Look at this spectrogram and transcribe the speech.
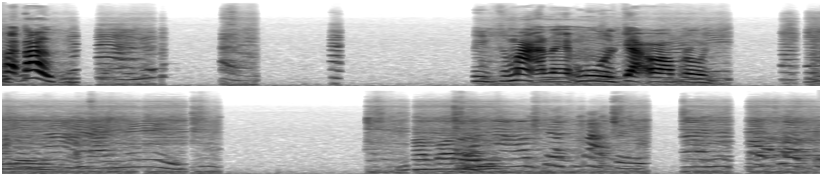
Phát đâu thì cái mạ này mua chạo ọp rồi. Hãy subscribe cho kênh Ghiền Mì Gõ Để không bỏ lỡ những video hấp dẫn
